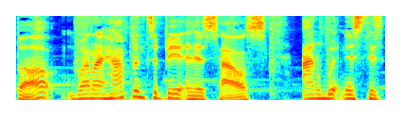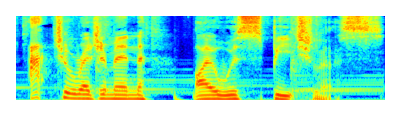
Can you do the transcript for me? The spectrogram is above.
But when I happened to be at his house and witnessed his actual regimen, I was speechless.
